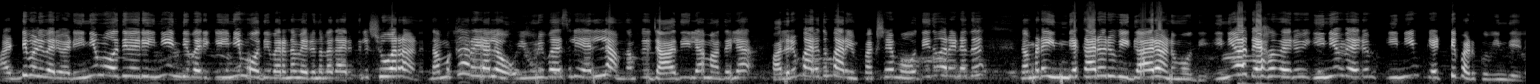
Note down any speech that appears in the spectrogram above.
അടിപൊളി പരിപാടി. ഇനിയും മോദി വരും ഇനി ഇന്ത്യ ഭരിക്കും ഇനി മോദി ഭരണം വരും എന്നുള്ള കാര്യത്തിൽ ഷുവർ ആണ്. നമുക്കറിയാലോ യൂണിവേഴ്സിലെ എല്ലാം നമുക്ക് ജാതിയില്ല മതമില്ല പലരും പലതും പറയും. പക്ഷെ മോദി എന്ന് പറയുന്നത് നമ്മുടെ ഇന്ത്യക്കാരൊരു വികാരമാണ് മോദി. ഇനിയും അദ്ദേഹം വരും ഇനിയും വരും ഇനിയും കെട്ടിപ്പടുക്കും ഇന്ത്യയിൽ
